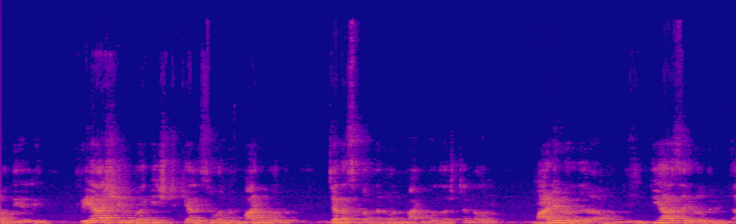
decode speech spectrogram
ಅವಧಿಯಲ್ಲಿ ಕ್ರಿಯಾಶೀಲವಾಗಿ ಇಷ್ಟು ಕೆಲಸವನ್ನು ಮಾಡ್ಬೋದು, ಜನಸ್ಪಂದನವನ್ನು ಮಾಡ್ಬೋದು, ಅಷ್ಟನ್ನು ಅವರು ಮಾಡಿರೋದ ಒಂದು ಇತಿಹಾಸ ಇರೋದ್ರಿಂದ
